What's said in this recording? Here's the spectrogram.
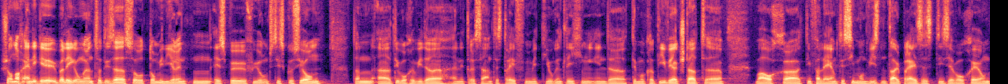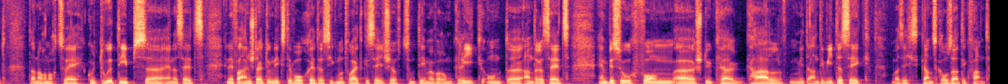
Schon noch einige Überlegungen zu dieser so dominierenden SPÖ-Führungsdiskussion. Dann äh, die Woche wieder ein interessantes Treffen mit Jugendlichen in der Demokratiewerkstatt. Äh, war auch äh, die Verleihung des Simon Wiesenthal-Preises diese Woche und dann auch noch zwei Kulturtipps. Äh, einerseits eine Veranstaltung nächste Woche der Sigmund Freud Gesellschaft zum Thema Warum Krieg und äh, andererseits ein Besuch vom äh, Stück Herr Karl mit Andi Wittersek, was ich ganz großartig fand.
